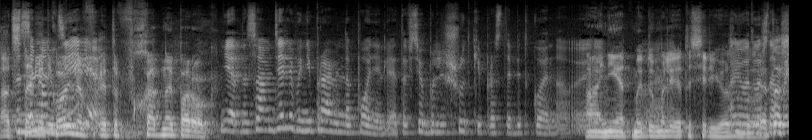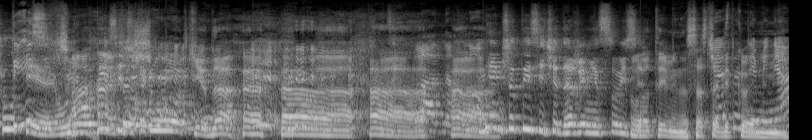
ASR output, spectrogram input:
От на 100 самом биткоинов деле- это входной порог. Нет, на самом деле вы неправильно поняли. Это все были шутки просто биткоина. А, нет, мы думали, это А серьезно его было. Это шутки. тысяча. У него А, тысячи. это шутки, да. Ладно, ну, Меньше тысячи даже не суйся. Вот именно, со 100 Честно, для биткоинами. меня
